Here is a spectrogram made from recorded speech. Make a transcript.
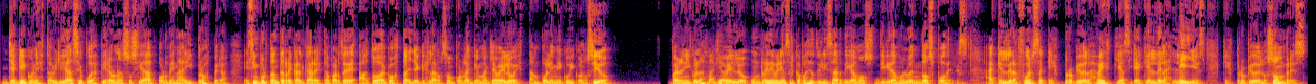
Ya que con estabilidad se puede aspirar a una sociedad ordenada y próspera. Es importante recalcar esta parte de a toda costa, ya que es la razón por la que Maquiavelo es tan polémico y conocido. Para Nicolás Maquiavelo, un rey debería ser capaz de utilizar, digamos, dividámoslo en dos poderes, aquel de la fuerza, que es propio de las bestias, y aquel de las leyes, que es propio de los hombres.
